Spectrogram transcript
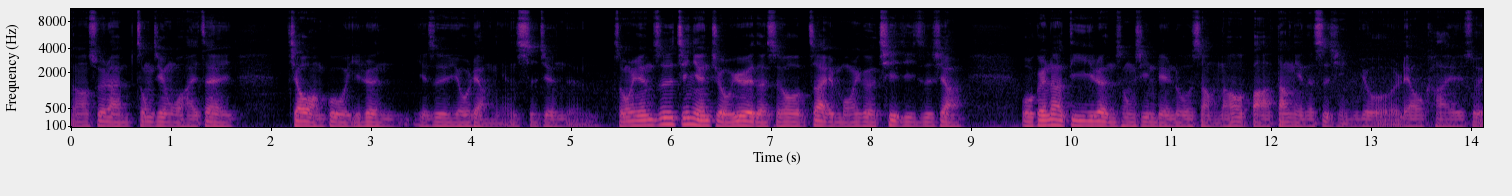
然后虽然中间我还在交往过一任，也是有两年时间的。总而言之，今年九月的时候，在某一个契机之下，我跟那第一任重新联络上，然后把当年的事情有聊开，所以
